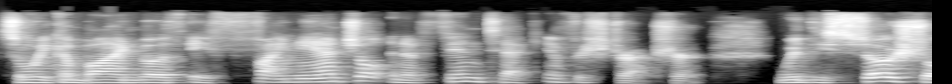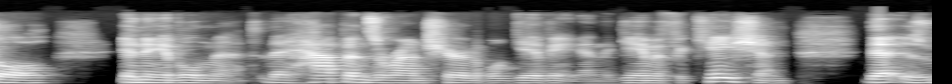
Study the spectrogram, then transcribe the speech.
So we combine both a financial and a fintech infrastructure with the social enablement that happens around charitable giving and the gamification that is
